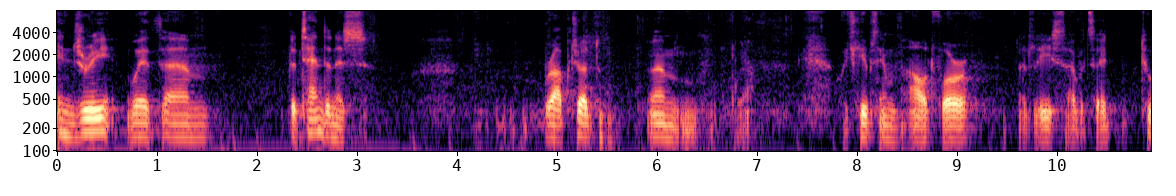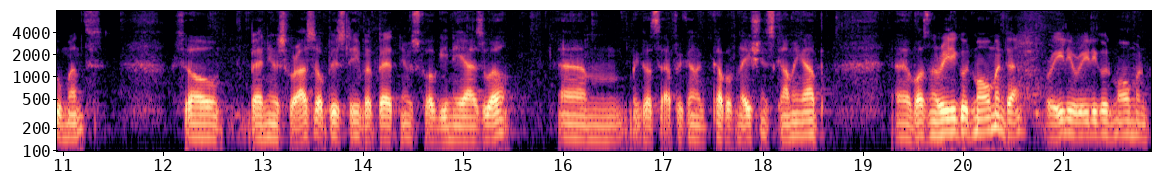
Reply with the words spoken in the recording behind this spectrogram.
injury with um, the tendon is ruptured, um, which keeps him out for at least, I would say, two months. So bad news for us, obviously, but bad news for Guinea as well, um, because African Cup of Nations coming up. Uh, wasn't a really good moment, eh? really, really good moment,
